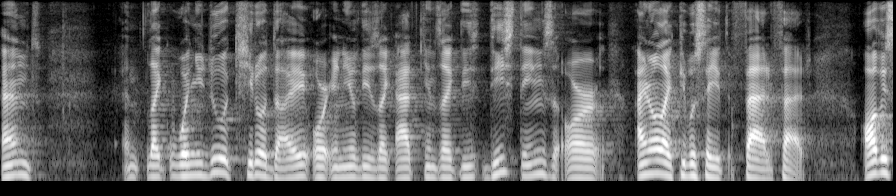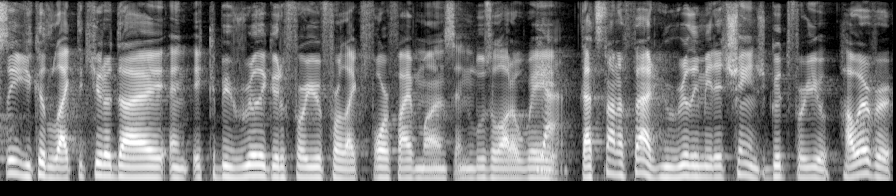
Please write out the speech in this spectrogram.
and and like when you do a keto diet or any of these like Atkins, like these these things are I know like people say fad fad. Obviously, you could like the keto diet and it could be really good for you for like four or five months and lose a lot of weight. Yeah. That's not a fad. You really made a change. Good for you. However,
